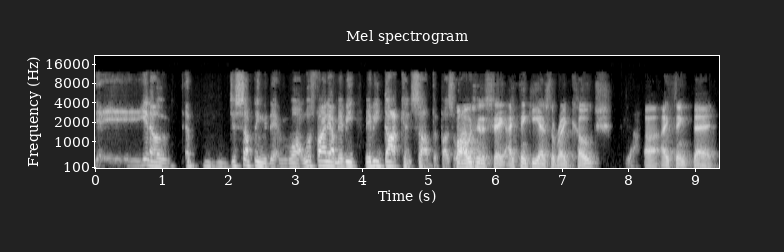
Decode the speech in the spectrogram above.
you know, uh, just something that wrong. We'll find out. Maybe maybe Doc can solve the puzzle. Well, I was going to say, I think he has the right coach. Yeah. Uh, I think that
